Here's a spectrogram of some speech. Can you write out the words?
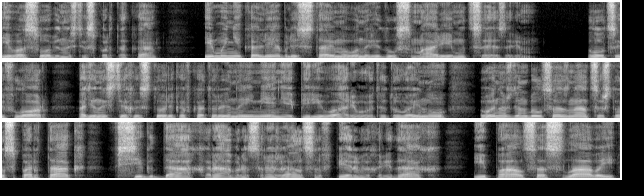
и в особенности Спартака, и мы не колеблясь ставим его наряду с Марием и Цезарем. Луций Флор, один из тех историков, которые наименее переваривают эту войну, вынужден был сознаться, что Спартак всегда храбро сражался в первых рядах и пал со славой,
